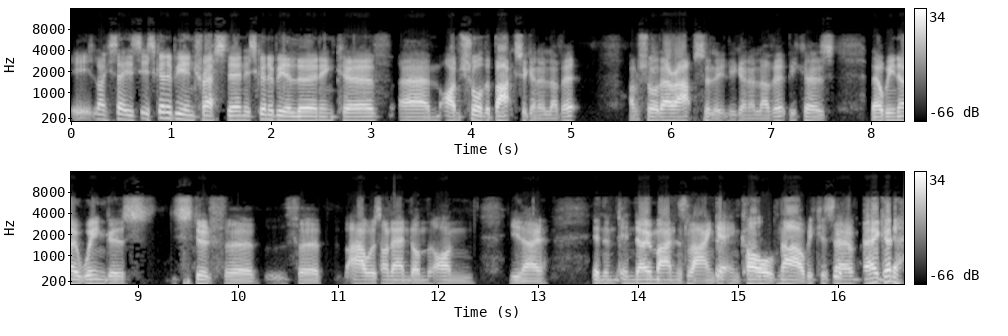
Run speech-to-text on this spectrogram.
it, like I say, it's, it's, going to be interesting. It's going to be a learning curve. Um, I'm sure the backs are going to love it. I'm sure they're absolutely going to love it because there'll be no wingers stood for for hours on end on on you know in the, in no man's land getting cold now because they're, they're gonna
